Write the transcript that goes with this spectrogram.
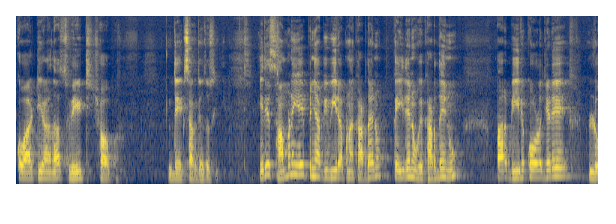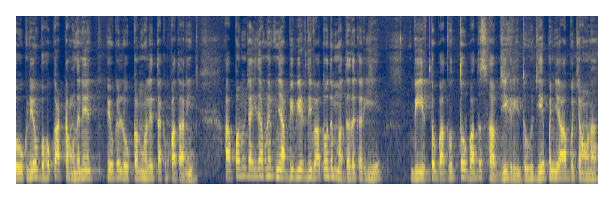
ਕੁਆਲਿਟੀ ਵਾਲਾ ਦਾ ਸਵੀਟ ਸ਼ਾਪ ਦੇਖ ਸਕਦੇ ਹੋ ਤੁਸੀਂ। ਇਹਦੇ ਸਾਹਮਣੇ ਇਹ ਪੰਜਾਬੀ ਵੀਰ ਆਪਣਾ ਖੜਦਾ, ਇਹਨੂੰ ਕਈ ਦਿਨ ਹੋ ਗਏ ਖੜਦੇ ਨੂੰ, ਪਰ ਵੀਰ ਕੋਲ ਜਿਹੜੇ ਲੋਕ ਨੇ ਉਹ ਬਹੁਤ ਘੱਟ ਆਉਂਦੇ ਨੇ, ਕਿਉਂਕਿ ਲੋਕਾਂ ਨੂੰ ਹਲੇ ਤੱਕ ਪਤਾ ਨਹੀਂ। ਆਪਾਂ ਨੂੰ ਚਾਹੀਦਾ ਆਪਣੇ ਪੰਜਾਬੀ ਵੀਰ ਦੀ ਵੱਧ ਤੋਂ ਵੱਧ ਮਦਦ ਕਰੀਏ। ਵੀਰ ਤੋਂ ਵੱਧ ਤੋਂ ਵੱਧ ਸਬਜ਼ੀ ਖਰੀਦੋ। ਜੇ ਪੰਜਾਬ ਬਚਾਉਣਾ,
